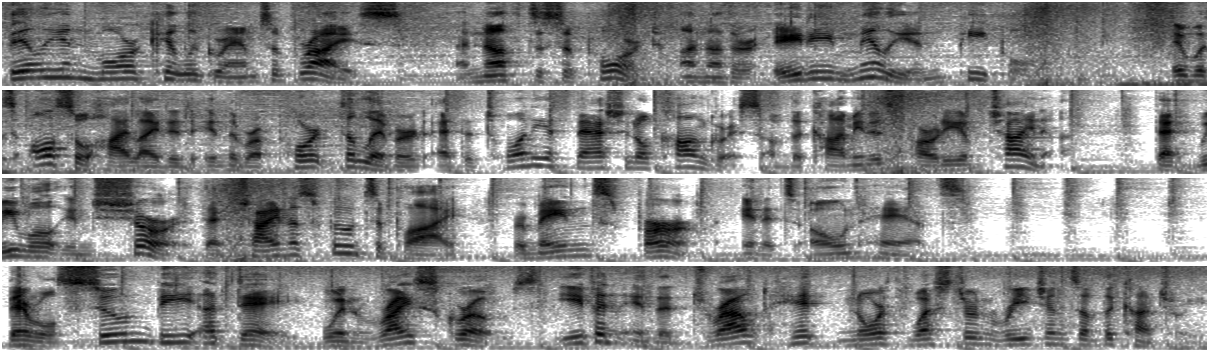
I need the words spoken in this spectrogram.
billion more kilograms of rice, enough to support another 80 million people. It was also highlighted in the report delivered at the 20th National Congress of the Communist Party of China that we will ensure that China's food supply remains firm in its own hands. There will soon be a day when rice grows even in the drought hit northwestern regions of the country,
